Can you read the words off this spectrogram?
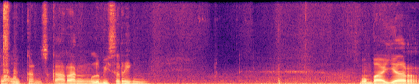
lakukan sekarang lebih sering. Membayar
